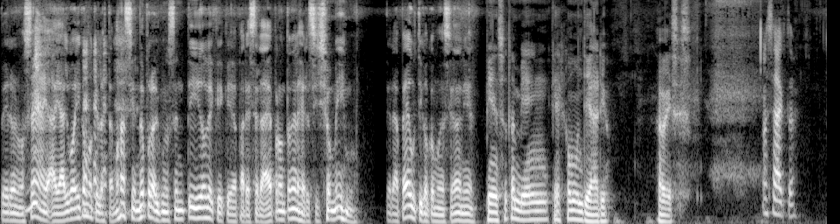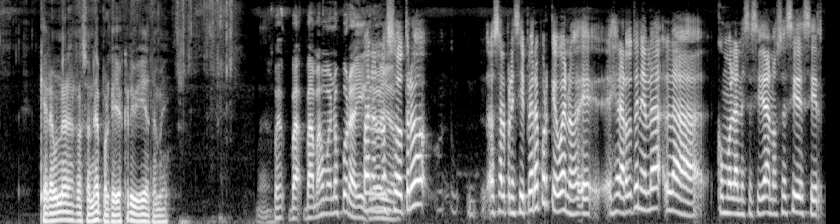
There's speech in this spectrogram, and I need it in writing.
Pero no sé, hay, algo ahí como que lo estamos haciendo por algún sentido que, que, aparecerá de pronto en el ejercicio mismo. Terapéutico, como decía Daniel. Pienso también que es como un diario, a veces. Exacto. Que era una de las razones de por qué yo escribía también. Pues va, más o menos por ahí. Para nosotros, o sea, al principio era porque, bueno, eh, Gerardo tenía la, la, como la necesidad, no sé si decir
